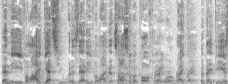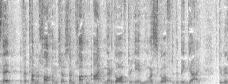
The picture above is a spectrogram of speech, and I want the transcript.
then the evil eye gets you. What is that evil eye? That's also a koch in Right. the world, right? Right. But the idea is that if a Talmud Chacham shows Talmud Chacham, I'm going to go after him. He wants to go after the big guy. Abaye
